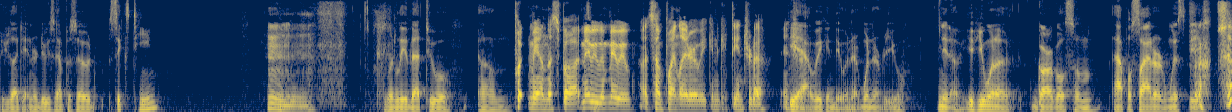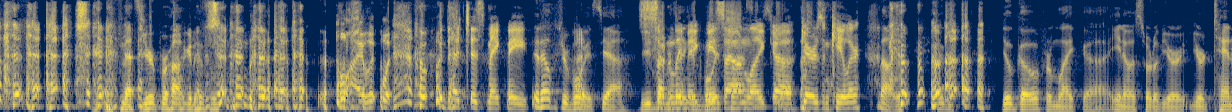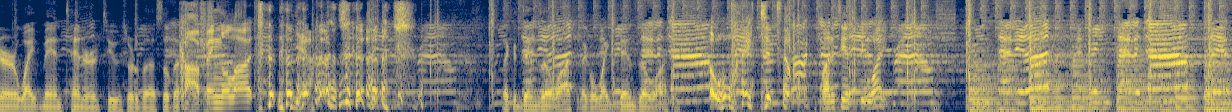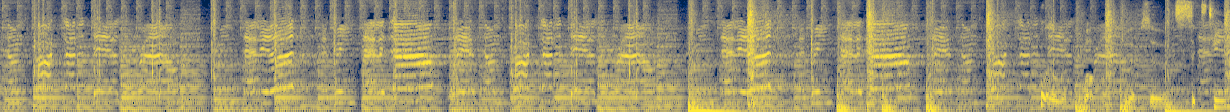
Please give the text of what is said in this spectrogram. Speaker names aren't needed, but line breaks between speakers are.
would you like to introduce episode 16?
Hmm.
You want to leave that to um,
Put me on the spot. Maybe maybe at some point later we can get the intro. intro.
Yeah, we can do it whenever you, you know, if you want to gargle some apple cider and whiskey, that's your prerogative.
Why would, would, would that just make me
It helps your voice, yeah. You've
suddenly make me sound
classes?
like uh, Garrison Keillor?
No, you'll, you'll- you'll go from like uh, you know, sort of your your tenor white man tenor to sort of a sort of a,
Coughing a lot.
yeah, like a Denzel Washington, like a white Denzel Washington.
Oh, white. It's a, why does he have to be white?
Hello and welcome to episode 16.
